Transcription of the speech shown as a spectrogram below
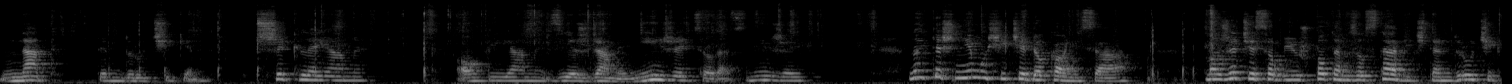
Nad tym drucikiem przyklejamy, owijamy, zjeżdżamy niżej, coraz niżej. No i też nie musicie do końca. Możecie sobie już potem zostawić ten drucik,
